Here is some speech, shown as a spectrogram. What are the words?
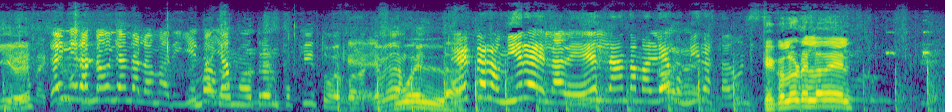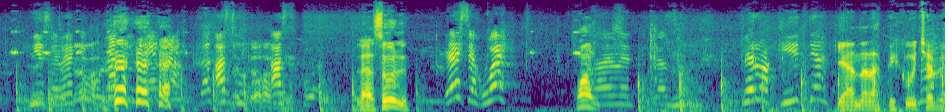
Aquí, ¿eh? Ey, mira hasta dónde anda la amarillita ya. vamos a traer un poquito, ¿ves? Para que vean. Escuela. Eh, pero mire, la de él anda más lejos, mira hasta dónde. ¿Qué color es la de él? Ni se ve que por la azul, azul. La azul. Ese fue. ¿Cuál? Pero aquí, tía. Aquí andan las piscuchas. No.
